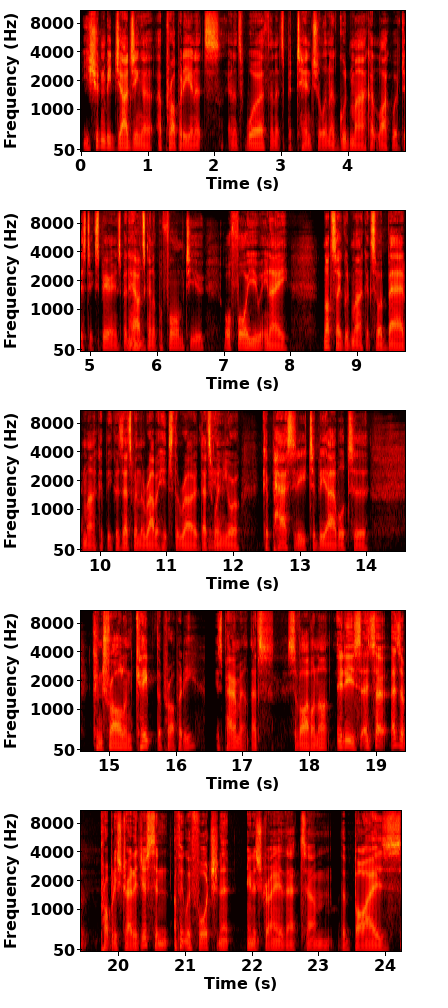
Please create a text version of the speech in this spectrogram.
you shouldn't be judging a, a property and its and its worth and its potential in a good market like we've just experienced, but how it's going to perform to you or for you in a not so good market, so a bad market, because that's when the rubber hits the road. That's when your capacity to be able to control and keep the property is paramount. That's survive or not. It is. And so, as a property strategist, and I think we're fortunate in Australia that um, the buyers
